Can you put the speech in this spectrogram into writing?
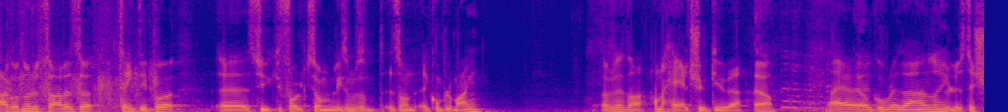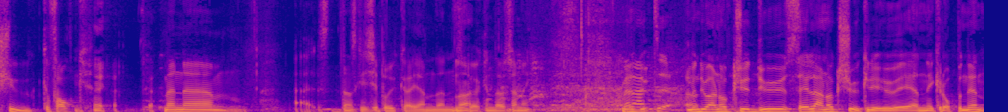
Akkurat når du sa det, så tenkte jeg på uh, syke folk som liksom sånn, sånn kompliment. Han er helt sjuk i huet. Ja. Det er, det er en sånn hyllest til sjuke folk. Men uh, den skal jeg ikke bruke igjen, den Nei. spøken der, kjenner jeg. Men, du, men du, er nok, du selv er nok sjukere i huet enn i kroppen din.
